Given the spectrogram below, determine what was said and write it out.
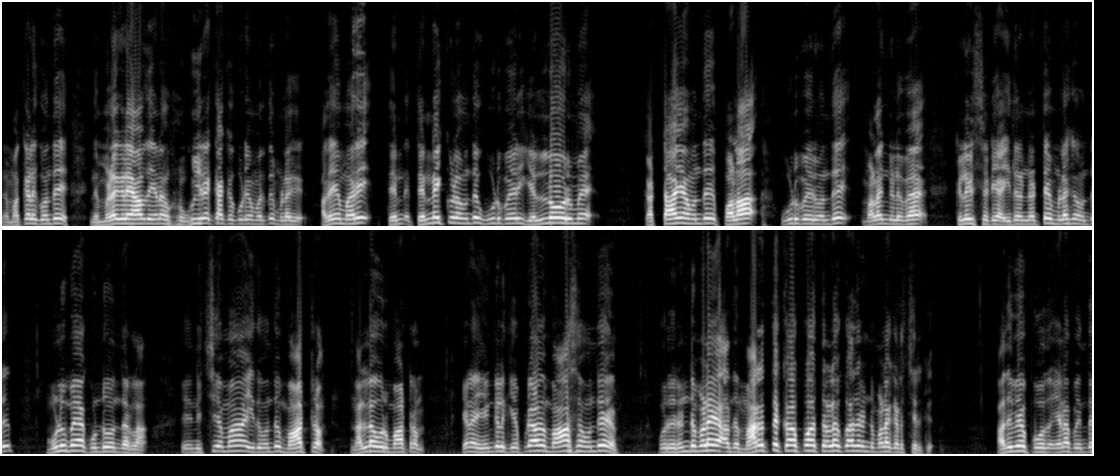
இந்த மக்களுக்கு வந்து இந்த மிளகுலையாவது ஏன்னா உயிரை காக்கக்கூடிய மருந்து மிளகு. அதே மாதிரி தென் தென்னைக்குள்ளே வந்து ஊடுபயிர் எல்லோருமே. கட்டாயம் வந்து பலா ஊடுபயிர் வந்து மலங்கிழுவை கிளிர் செடியாக இதில் நட்டு மிளகை வந்து முழுமையாக கொண்டு வந்துடலாம் இது நிச்சயமாக இது வந்து மாற்றம் நல்ல ஒரு மாற்றம். ஏன்னா எங்களுக்கு எப்படியாவது மாதம் வந்து ஒரு ரெண்டு மலை அந்த மரத்தை காப்பாற்றுற அளவுக்காவது ரெண்டு மலை கிடச்சிருக்கு. அதுவே போதும். ஏன்னா இப்போ இந்த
